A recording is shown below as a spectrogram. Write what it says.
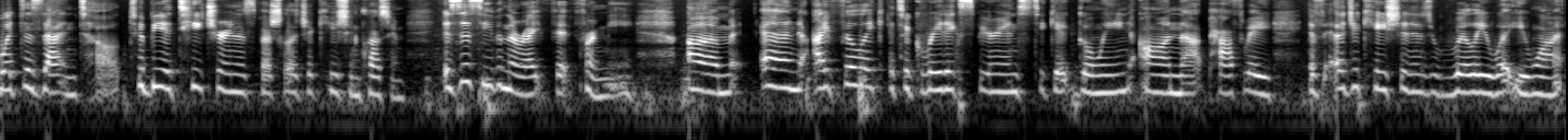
what does that entail to be a teacher in a special education classroom. Is this even the right fit for me? Um, and I feel like it's a great experience to get going on that pathway if education is really what you want.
